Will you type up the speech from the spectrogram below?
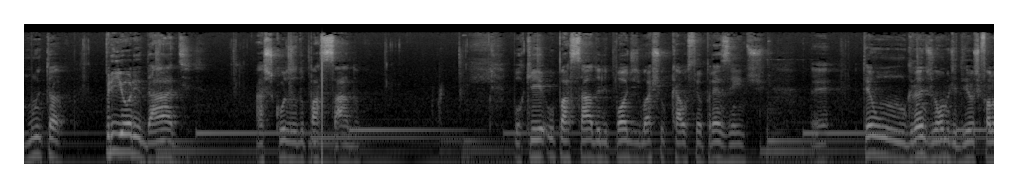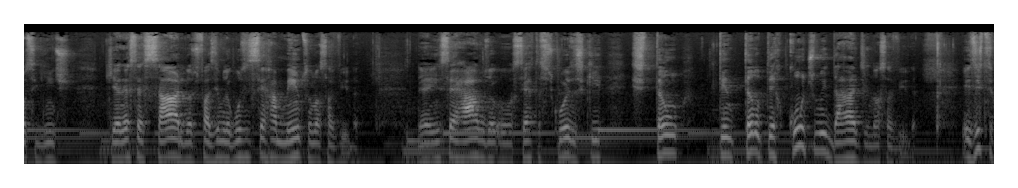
muita prioridade às coisas do passado. Porque o passado ele pode machucar o seu presente. Né? Tem um grande homem de Deus que fala o seguinte, que é necessário nós fazermos alguns encerramentos na nossa vida. Né? Encerrarmos certas coisas que estão tentando ter continuidade em nossa vida. Existem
